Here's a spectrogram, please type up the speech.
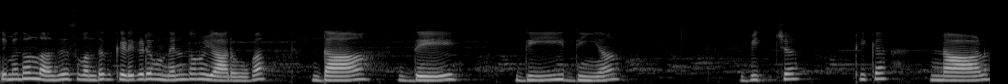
ਤੇ ਮੈਂ ਤੁਹਾਨੂੰ ਦੱਸਦੀ ਸੰਬੰਧਕ ਕਿਹੜੇ ਕਿਹੜੇ ਹੁੰਦੇ ਨੇ, ਤੁਹਾਨੂੰ ਯਾਦ ਹੋਊਗਾ ਦਾ, ਦੇ, ਦੀ, ਦੀਆਂ, ਵਿੱਚ, ਠੀਕ ਹੈ, ਨਾਲ,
